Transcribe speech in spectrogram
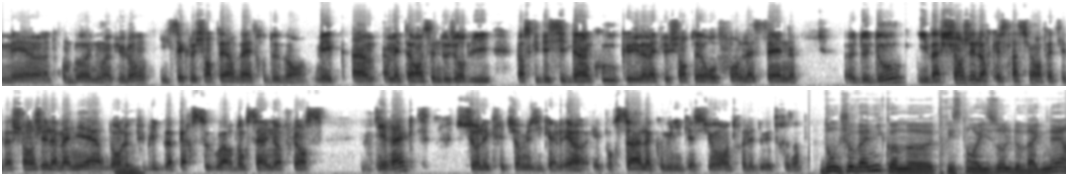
met un trombone ou un violon, il sait que le chanteur va être devant. Mais un, un metteur en scène d'aujourd'hui, lorsqu'il décide d'un coup qu'il va mettre le chanteur au fond de la scène de dos, il va changer l'orchestration en fait. Il va changer la manière dont le mmh. public va percevoir. Donc ça a une influence direct sur l'écriture musicale. Et, euh, et, pour ça, la communication entre les deux est très importante. Don Giovanni, comme euh, Tristan et Isolde de Wagner,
